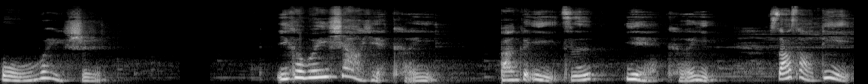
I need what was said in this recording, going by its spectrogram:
无畏师，一个微笑也可以，搬个椅子也可以，扫扫地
